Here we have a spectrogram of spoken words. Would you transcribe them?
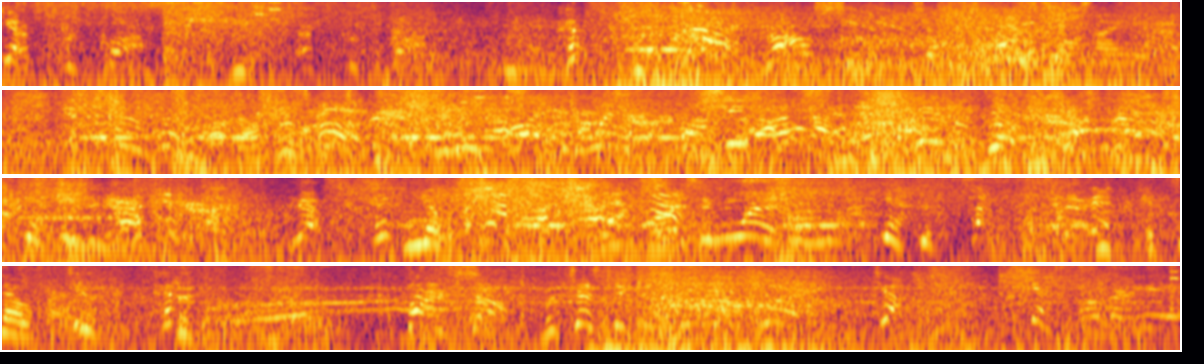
That's the spot! That's the spot! I'll shoot just as long No. Rising wind! It's over. Fire style! Majestic! Yes. Over here.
